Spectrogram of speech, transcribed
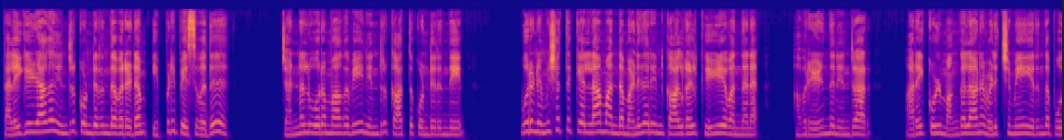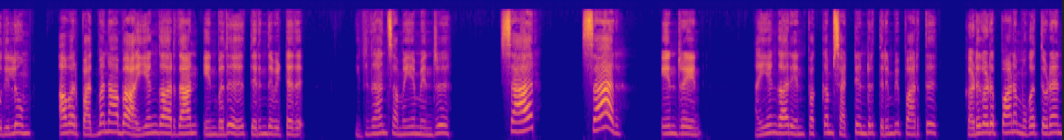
தலைகீழாக நின்று கொண்டிருந்தவரிடம் எப்படி பேசுவது? ஜன்னல் ஓரமாகவே நின்று காத்து கொண்டிருந்தேன். ஒரு நிமிஷத்துக்கெல்லாம் அந்த மனிதரின் கால்கள் கீழே வந்தன. அவர் எழுந்து நின்றார். அறைக்குள் மங்கலான வெளிச்சமே இருந்த போதிலும் அவர் பத்மநாப ஐயங்கார்தான் என்பது தெரிந்துவிட்டது. இதுதான் சமயம் என்று. சார் சார் என்றேன். ஐயங்கார் என் பக்கம் சட்டென்று திரும்பி பார்த்து கடுகடுப்பான முகத்துடன்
